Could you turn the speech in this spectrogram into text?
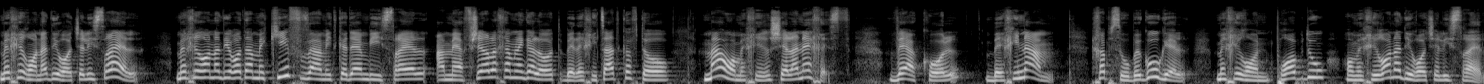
מחירון הדירות של ישראל. מחירון הדירות המקיף והמתקדם בישראל, המאפשר לכם לגלות בלחיצת כפתור מהו המחיר של הנכס. והכל בחינם. חפשו בגוגל מחירון פרופדו או מחירון הדירות של ישראל.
